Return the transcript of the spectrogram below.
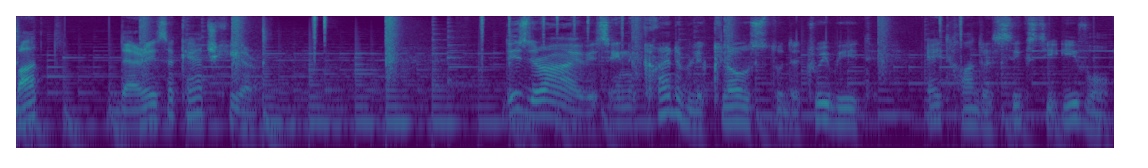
but there is a catch here. This drive is incredibly close to the 3-bit 860 EVO,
